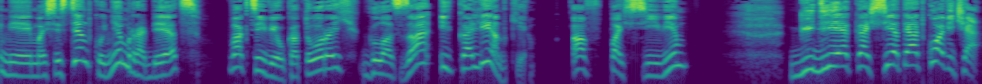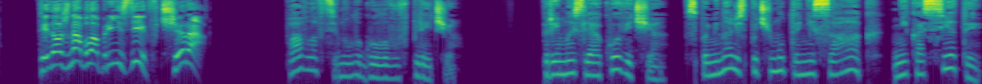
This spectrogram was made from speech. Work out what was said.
имеем ассистентку Немрабец, в активе у которой глаза и коленки, а в пассиве... Где кассеты от Ковича? Ты должна была принести их вчера!» Павла втянула голову в плечи. При мысли о Ковиче вспоминались почему-то не Саак, не кассеты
